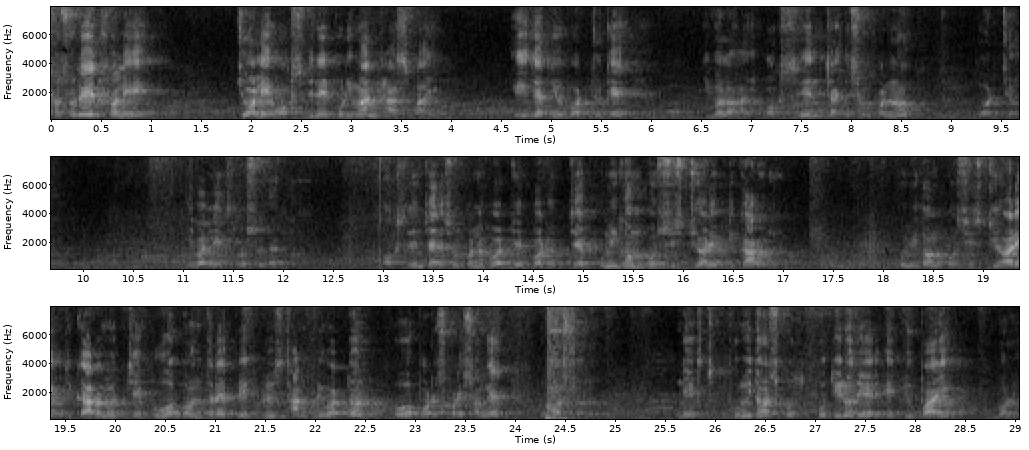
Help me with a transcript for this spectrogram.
শোষণের ফলে জলে অক্সিজেনের পরিমাণ হ্রাস পায়। এই জাতীয় বর্জ্যকে বলা হয় অক্সিজেন চাহিদা সম্পন্ন বর্জ্য। এবার নেক্সট প্রশ্ন দেখো। অক্সিজেন চাহিদা সম্পন্ন বর্জ্যের পর হচ্ছে ভূমিকম্প সৃষ্টি হওয়ার একটি কারণ। ভূমিকম্প সৃষ্টি হওয়ার একটি কারণ হচ্ছে ভূ অভ্যন্তরে প্লেটগুলির স্থান পরিবর্তন ও পরস্পরের সঙ্গে ঘর্ষণ। নেক্সট ভূমিধস প- প্রতিরোধের একটি উপায় বলো।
